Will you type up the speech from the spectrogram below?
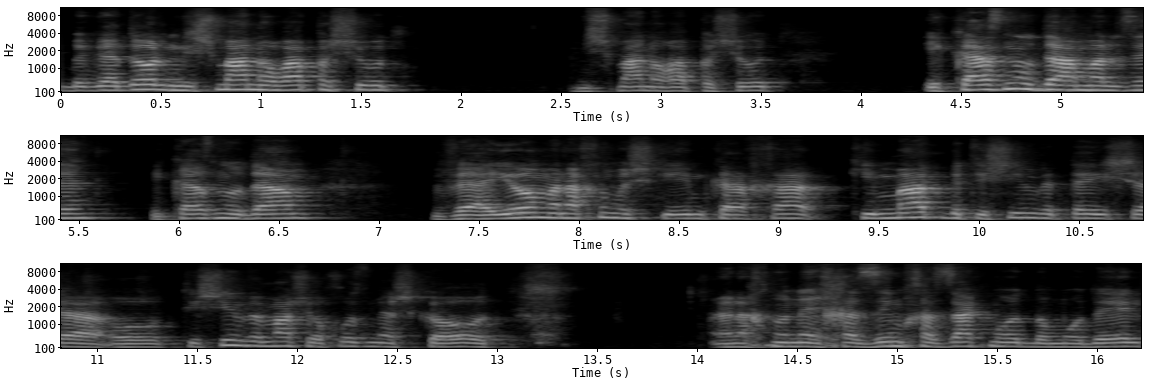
בגדול נשמע נורא פשוט, נשמע נורא פשוט. הקזנו דם על זה, הקזנו דם, והיום אנחנו משקיעים ככה כמעט ב-99 או 90 ומשהו אחוז מהשקעות, אנחנו נאחזים חזק מאוד במודל,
